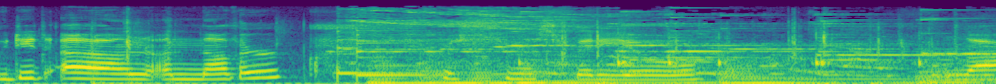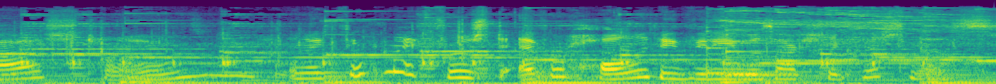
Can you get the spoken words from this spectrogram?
we did uh, another Christmas video last time, and I think my first ever holiday video was actually Christmas.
